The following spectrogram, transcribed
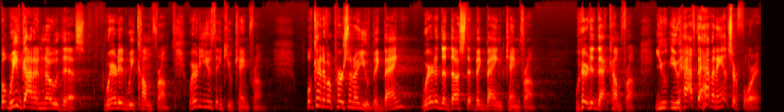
But we've got to know this. Where did we come from? Where do you think you came from? What kind of a person are you? Big Bang? Where did the dust that Big Bang came from? Where did that come from? You, you have to have an answer for it.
